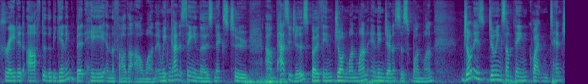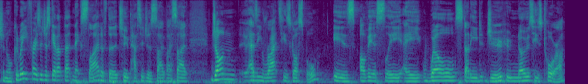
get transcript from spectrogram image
created after the beginning, but he and the Father are one. And we can kind of see in those next two um, passages, both in John 1 1 and in Genesis 1 1 John is doing something quite intentional. Could we, Fraser, just get up that next slide of the two passages side by side? John, as he writes his gospel, is obviously a well studied Jew who knows his Torah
